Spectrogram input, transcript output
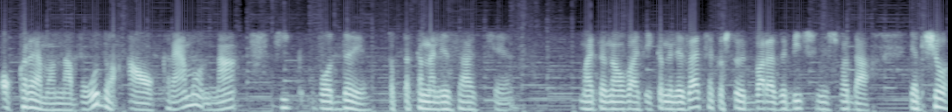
окремо на воду, а окремо на стік води, тобто каналізація. Маєте на увазі, каналізація коштує два рази більше, ніж вода. Якщо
